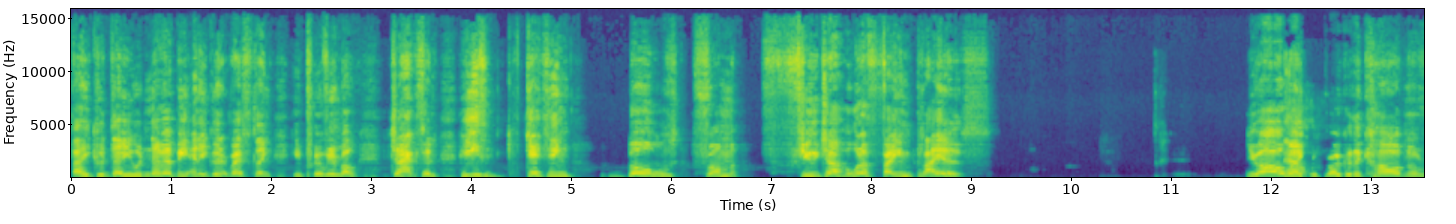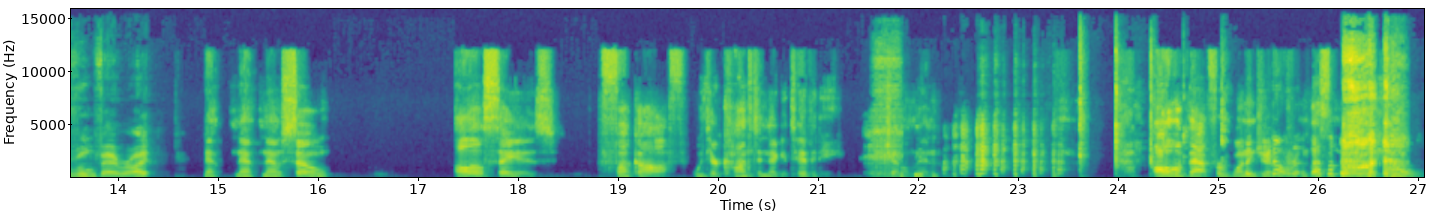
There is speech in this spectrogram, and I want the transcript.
that he could that he would never be any good at wrestling. He's proven him wrong. Jackson, he's getting balls from future Hall of Fame players. You are Now- aware you broken the cardinal rule there, right? Now, now, now, so all I'll say is, fuck off with your constant negativity, gentlemen. all of that for one But joke. you don't. That's the point show.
